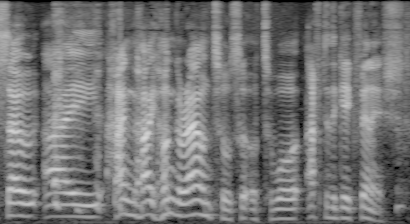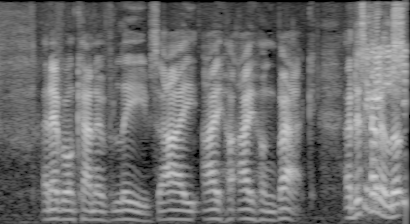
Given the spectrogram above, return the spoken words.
So I hang, I hung around till sort of toward after the gig finished, and everyone kind of leaves. I I, I hung back and just kind of looked.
